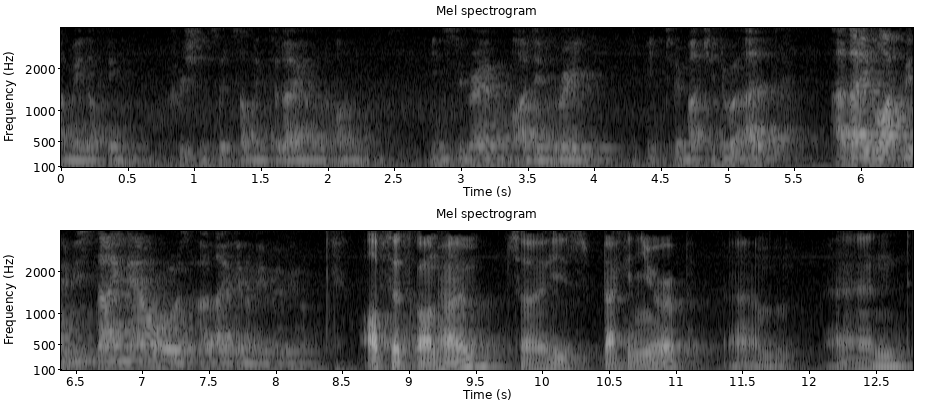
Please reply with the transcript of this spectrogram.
I, mean, I think Kristian said something today on, on Instagram. I didn't read it too much into it. Are, are they likely to be staying now, or is, are they going to be moving on? Opseth's gone home, so he's back in Europe. Um, and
